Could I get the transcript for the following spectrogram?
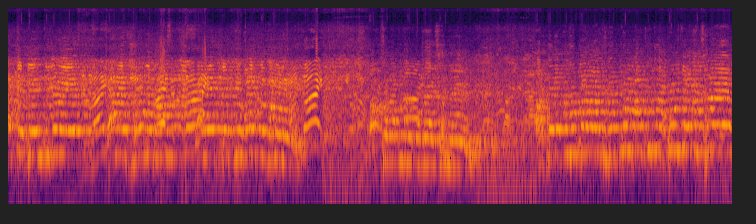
আজকে বিএনপি করে এমন সংগঠন অনেক কথা বলে। কোথায় ছিলেন আপনারা কিন্তু বাংলাদেশের পূর্বাঞ্চলে কোন জায়গায় ছিলেন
